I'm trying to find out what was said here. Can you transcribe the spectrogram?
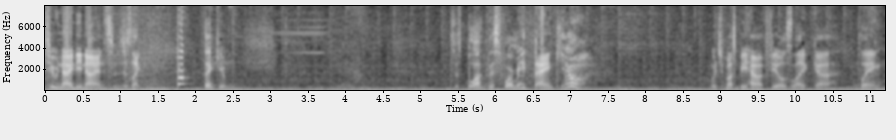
299. So just like, boop, thank you. Just block this for me. Thank you. Which must be how it feels like uh, playing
